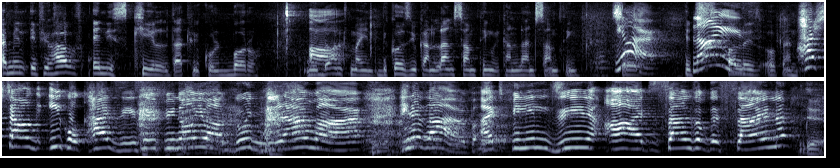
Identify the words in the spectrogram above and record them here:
I mean, if you have any skill that we could borrow, we Ah. don't mind because you can learn something, we can learn something. So yeah. It's nice. always open. Hashtag Iko Kazi. So if you know you are good drama, hit us up at Feeling Jean at Sons of the Sun. Yeah.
